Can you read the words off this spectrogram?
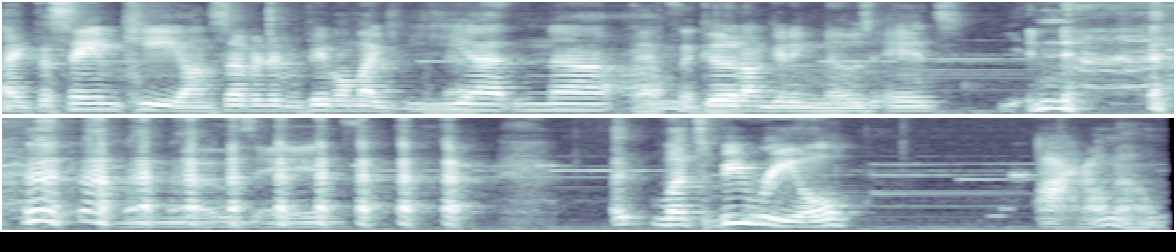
like the same key on seven different people. I'm like, yeah, nah, that's I'm the- good on getting nose aids. Nose AIDS. Let's be real. I don't know.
